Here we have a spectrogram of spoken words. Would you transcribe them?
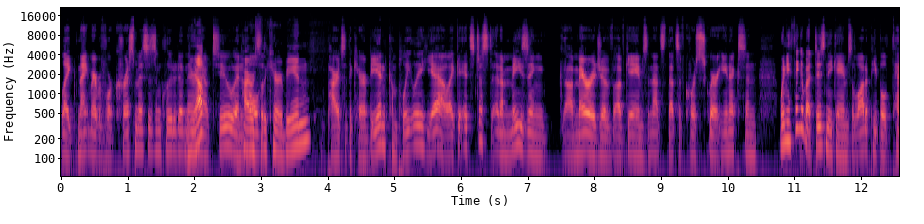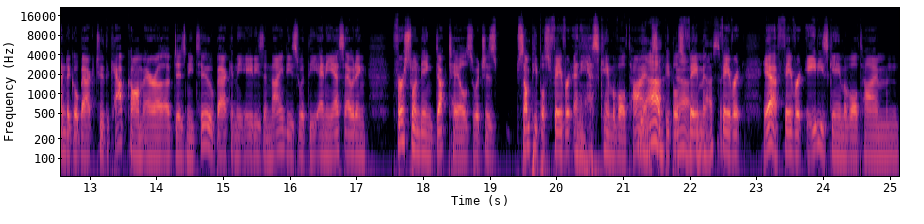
like Nightmare Before Christmas is included in there Yep. now too, and Pirates all of the Caribbean. Pirates of the Caribbean completely. Yeah, like it's just an amazing uh, marriage of, of games, and that's that's of course Square Enix. And when you think about Disney games, a lot of people tend to go back to the Capcom era of Disney too, back in the 80s and 90s with the NES outing. First one being Ducktales, which is some people's favorite NES game of all time. Yeah, some people's yeah, fam- favorite, yeah, favorite 80s game of all time. And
